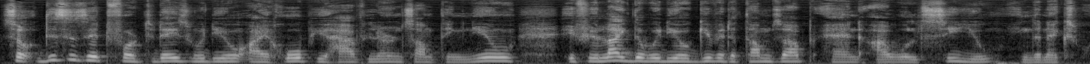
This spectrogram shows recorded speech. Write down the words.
So this is it for today's video. I hope you have learned something new. If you like the video give it a thumbs up and i will see you in the next one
